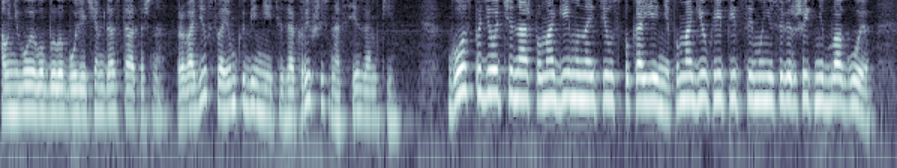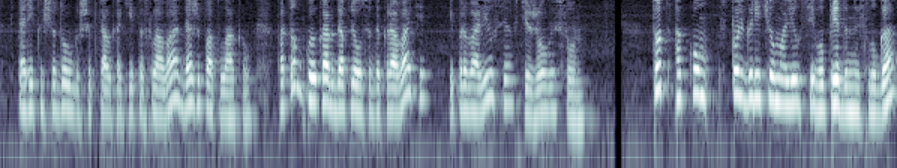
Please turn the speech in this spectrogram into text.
а у него его было более чем достаточно, проводил в своем кабинете, закрывшись на все замки. Господи, Отче наш, помоги ему найти успокоение, помоги укрепиться ему не совершить неблагое. Старик еще долго шептал какие-то слова, даже поплакал. Потом кое-как доплелся до кровати и провалился в тяжелый сон. Тот, о ком столь горячо молился его преданный слуга,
